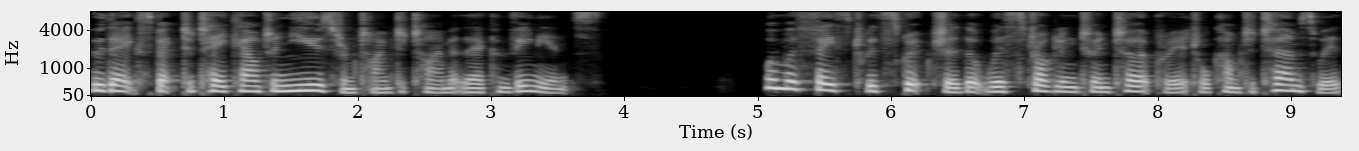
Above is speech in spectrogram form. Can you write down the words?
who they expect to take out and use from time to time at their convenience. When we're faced with scripture that we're struggling to interpret or come to terms with,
